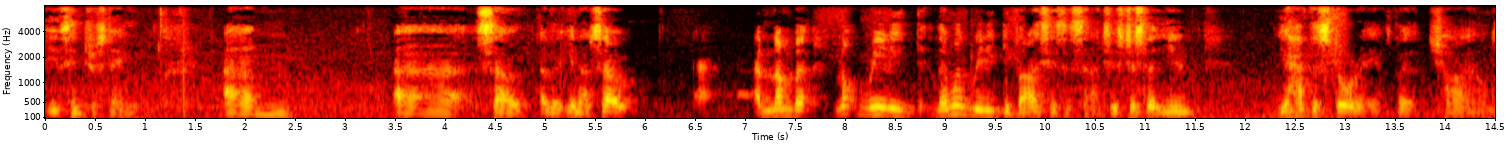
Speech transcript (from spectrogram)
it's interesting. Um, uh, so, uh, you know, so a- a number, not really, they weren't really devices as such, it's just that you you have the story of the child,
